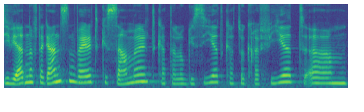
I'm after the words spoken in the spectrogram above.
Die werden auf der ganzen Welt gesammelt, katalogisiert, kartografiert ähm,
